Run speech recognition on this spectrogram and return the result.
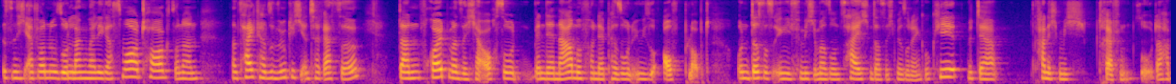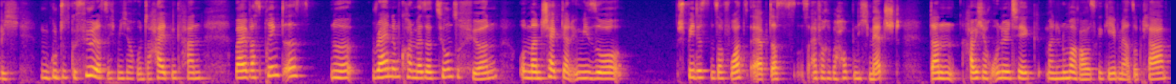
ist nicht einfach nur so ein langweiliger Smalltalk, sondern man zeigt halt so wirklich Interesse, dann freut man sich ja auch so, wenn der Name von der Person irgendwie so aufploppt. Und das ist irgendwie für mich immer so ein Zeichen, dass ich mir so denke, okay, mit der kann ich mich treffen. So, da habe ich ein gutes Gefühl, dass ich mich auch unterhalten kann. Weil was bringt es, eine random Konversation zu führen und man checkt dann irgendwie so spätestens auf WhatsApp, dass es einfach überhaupt nicht matcht. Dann habe ich auch unnötig meine Nummer rausgegeben. Also klar,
